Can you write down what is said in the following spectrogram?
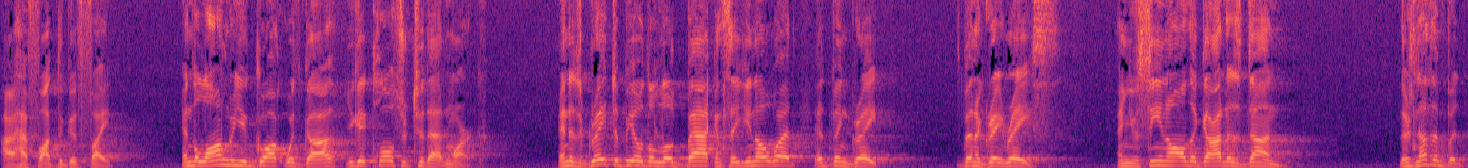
I have fought the good fight. And the longer you walk with God, you get closer to that mark. And it's great to be able to look back and say, you know what? It's been great. It's been a great race. And you've seen all that God has done. There's nothing but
